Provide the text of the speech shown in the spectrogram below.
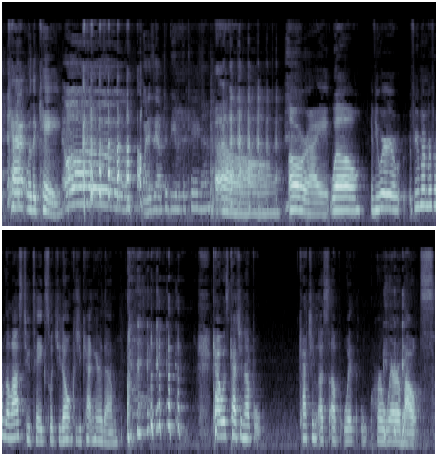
Kat with a K. oh, why does it have to be with a K, man? Oh, all right. Well, if you were, if you remember from the last two takes, which you don't because you can't hear them, Kat was catching up, catching us up with her whereabouts,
